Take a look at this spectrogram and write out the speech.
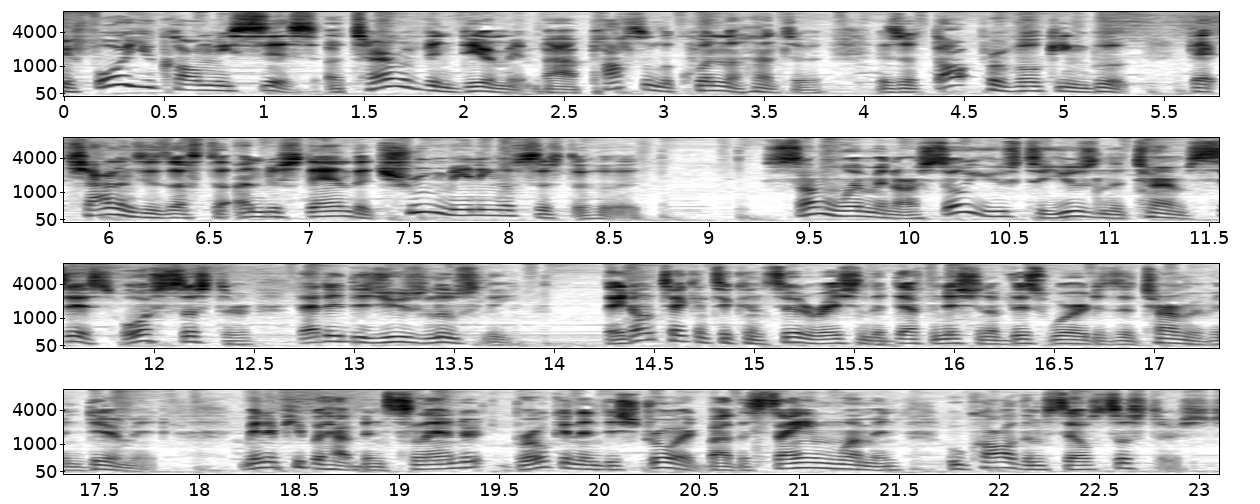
Before You Call Me Sis, A Term of Endearment by Apostle Laquilla Hunter is a thought provoking book that challenges us to understand the true meaning of sisterhood. Some women are so used to using the term sis or sister that it is used loosely. They don't take into consideration the definition of this word as a term of endearment. Many people have been slandered, broken, and destroyed by the same women who call themselves sisters.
